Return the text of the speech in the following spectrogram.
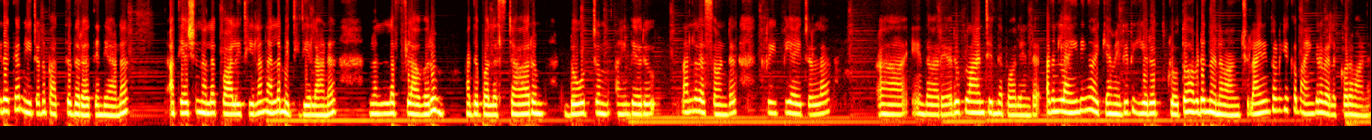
ഇതൊക്കെ മീറ്ററിന് പത്ത് ദിറത്തിന്റെയാണ് അത്യാവശ്യം നല്ല ക്വാളിറ്റിയുള്ള നല്ല മെറ്റീരിയലാണ് നല്ല ഫ്ലവറും അതുപോലെ സ്റ്റാറും ഡോട്ടും അതിന്റെ ഒരു നല്ല രസമുണ്ട്. ക്രീപ്പി ആയിട്ടുള്ള എന്താ പറയുക ഒരു പ്ലാന്റിന്റെ പോലെയുണ്ട്. അതിന് ലൈനിങ് വയ്ക്കാൻ വേണ്ടിയിട്ട് ഈ ഒരു ക്ലോത്ത് അവിടെ നിന്ന് തന്നെ വാങ്ങിച്ചു. ലൈനിങ് തുണിക്കൊക്കെ ഭയങ്കര വിലക്കുറവാണ്.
